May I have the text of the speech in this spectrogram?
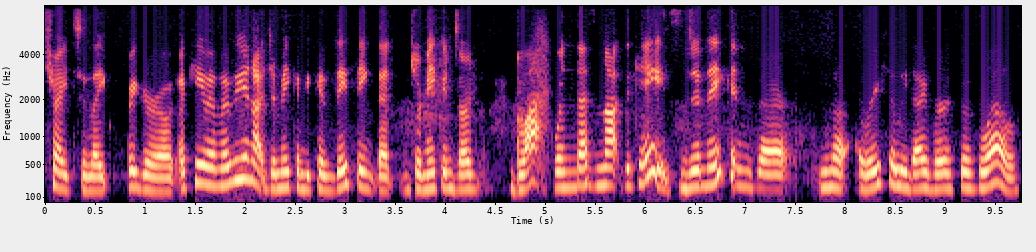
try to like figure out, okay, well maybe you're not Jamaican because they think that Jamaicans are black when that's not the case. Jamaicans are, you know, racially diverse as well.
